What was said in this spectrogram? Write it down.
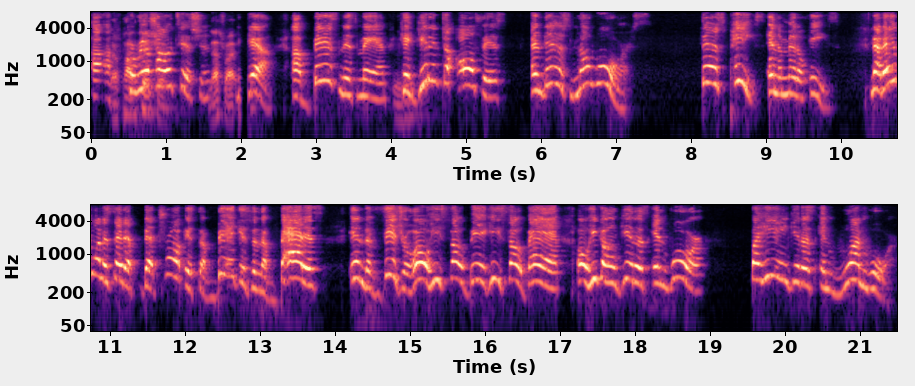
uh, A career politician. politician, That's right. yeah, a businessman can Mhm. get into office and there's no wars. There's peace in the Middle East. Now they want to say that, that Trump is the biggest and the baddest individual. Oh, he's so big, he's so bad. Oh, he gonna get us in war. But he ain't get us in one war.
